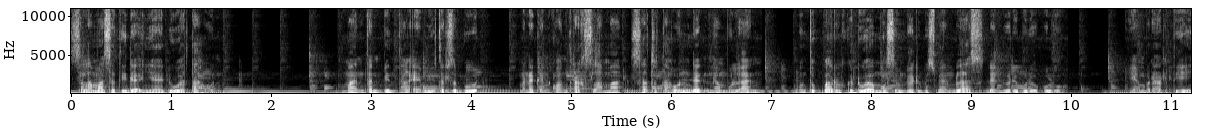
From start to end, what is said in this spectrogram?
selama setidaknya dua tahun. Mantan bintang MU tersebut menekan kontrak selama satu tahun dan enam bulan untuk paruh kedua musim 2019 dan 2020, yang berarti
